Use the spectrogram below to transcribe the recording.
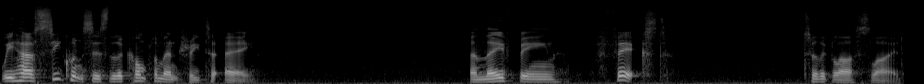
we have sequences that are complementary to A. And they've been fixed to the glass slide.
